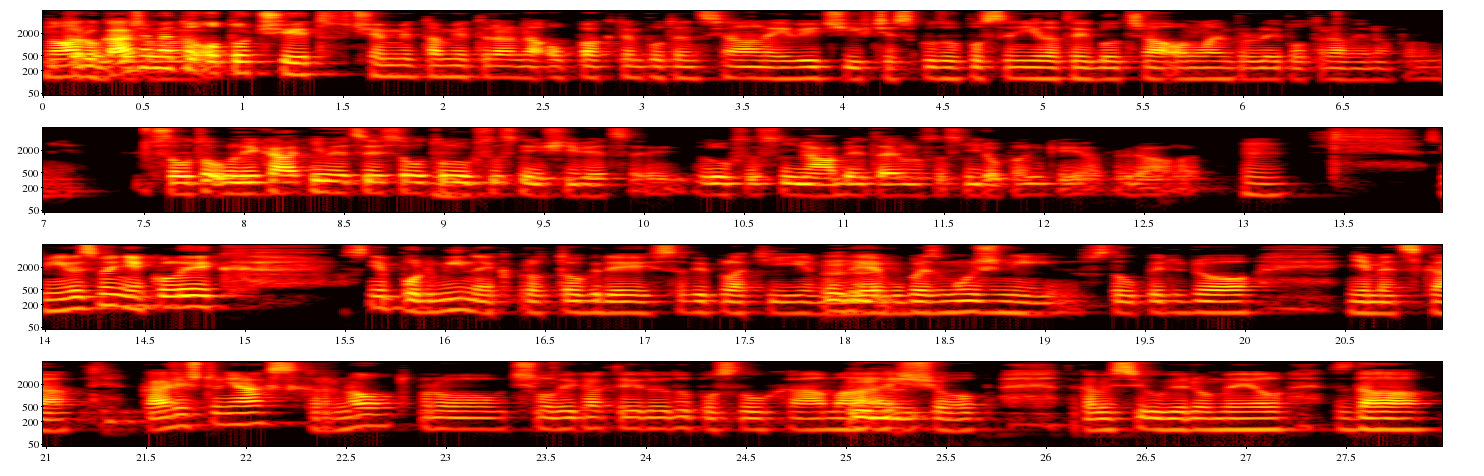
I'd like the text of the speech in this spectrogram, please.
No a dokážeme to otočit, v čem je tam je teda naopak ten potenciál největší. V Česku to v posledních letech byl třeba online prodej potravin a podobně. Jsou to unikátní věci, jsou to hmm. luxusnější věci. Luxusní nábytek, luxusní doplňky a tak dále. Hmm. Zmínili jsme několik vlastně podmínek pro to, kdy se vyplatí, mm-hmm. kdy je mhm. vůbec možný vstoupit do Německa. Kážeš to nějak schrnout pro člověka, který to poslouchá, má mm-hmm. e-shop, tak aby si uvědomil, zda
